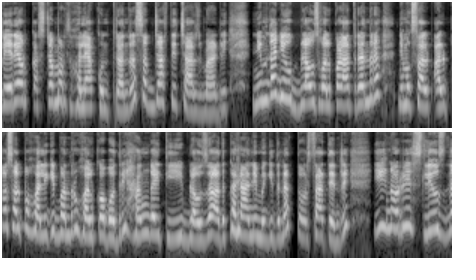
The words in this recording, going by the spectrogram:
ಬೇರೆಯವ್ರ ಕಸ್ಟಮರ್ಸ್ ಹೊಲೆ ಕುಂತ್ರ ಅಂದ್ರೆ ಸ್ವಲ್ಪ ಜಾಸ್ತಿ ಚಾರ್ಜ್ ಮಾಡಿರಿ. ನಿಮ್ದ ನೀವು ಬ್ಲೌಸ್ ಹೊಲ್ಕೊಳತ್ರಿ ಅಂದ್ರೆ ನಿಮಗೆ ಸ್ವಲ್ಪ ಅಲ್ಪ ಸ್ವಲ್ಪ ಹೊಲಿಗೆ ಬಂದರೂ ಹೊಲ್ಕೋಬೋದು ಹಂಗೈತಿ ಈ ಬ್ಲೌಸ್ ಅದಕ್ಕೆ ನಾನು ನಿಮಗೆ ಇದನ್ನು ತೋರ್ಸಾತೇನೆ ರೀ ಈಗ ನೋಡಿರಿ ಸ್ಲೀವ್ಸ್ನ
